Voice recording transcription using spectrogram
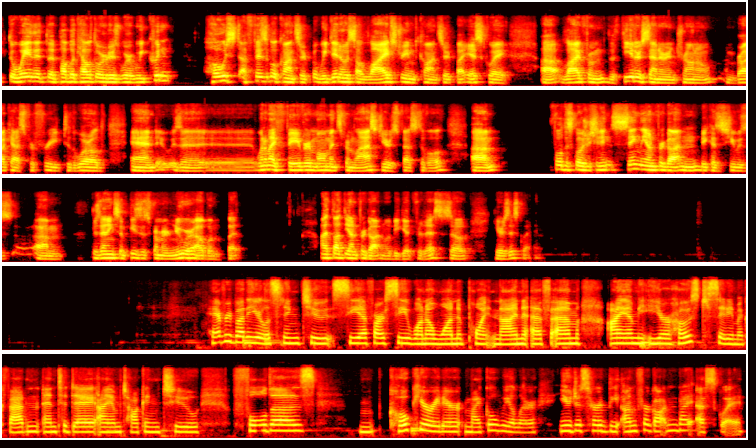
the way that the public health orders were, we couldn't host a physical concert, but we did host a live streamed concert by Iskwē, uh, live from the Theater Center in Toronto and broadcast for free to the world. And it was a, one of my favorite moments from last year's festival. Um, full disclosure, she didn't sing The Unforgotten because she was um, presenting some pieces from her newer album, but I thought The Unforgotten would be good for this. So here's Iskwē. Hey, everybody, you're listening to CFRC 101.9 FM. I am your host, Sadie McFadden, and today I am talking to Folda's co curator, Michael Wheeler. You just heard The Unforgotten by Iskwē.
